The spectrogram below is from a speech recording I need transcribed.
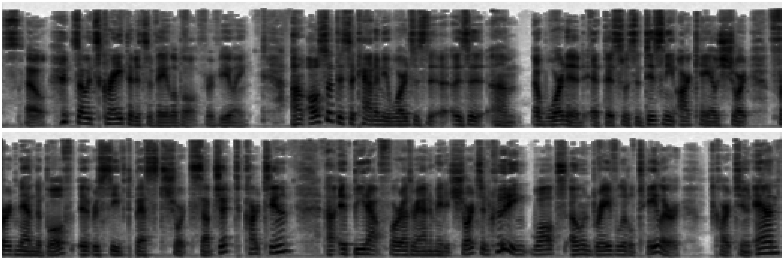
so, so it's great that it's available for viewing. Um, also this Academy Awards is the, is a, um, awarded at this was a Disney RKO short Ferdinand the Bull. It received Best Short Subject cartoon. Uh, it beat out four other animated shorts, including Walt's own Brave Little Tailor cartoon. And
